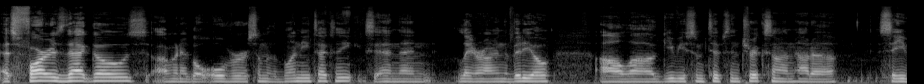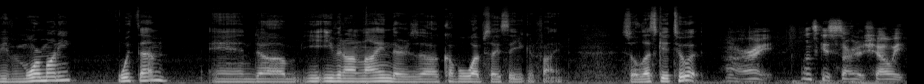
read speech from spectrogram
as far as that goes, I'm going to go over some of the blending techniques and then later on in the video, I'll uh, give you some tips and tricks on how to save even more money with them. And um, even online, there's a couple websites that you can find. So let's get to it. All right, let's get started, shall we?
